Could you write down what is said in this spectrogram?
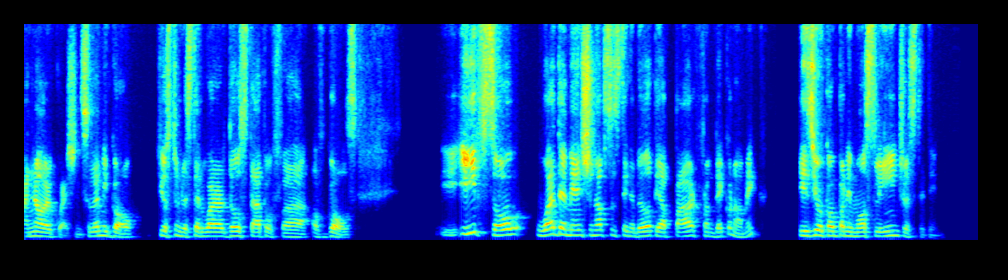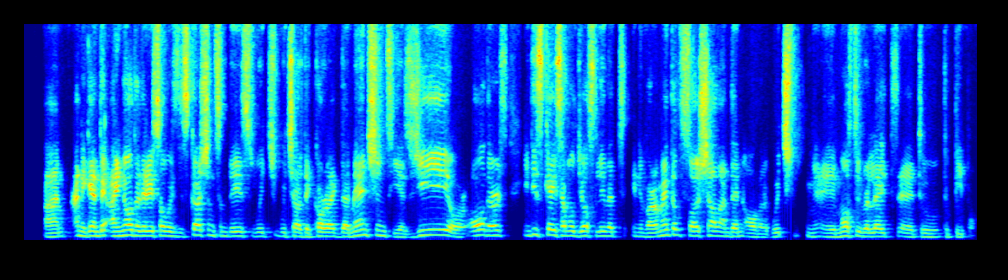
another question. So let me go just to understand what are those type of, uh, of goals. If so, what dimension of sustainability apart from the economic is your company mostly interested in? And, and again, I know that there is always discussions on this, which, which are the correct dimensions, ESG or others. In this case, I will just leave it in environmental, social, and then other, which uh, mostly relate uh, to, to people.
